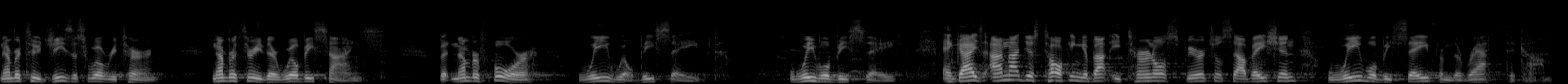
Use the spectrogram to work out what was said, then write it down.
Number two, Jesus will return. Number three, there will be signs. But number four, we will be saved. We will be saved. And guys, I'm not just talking about eternal spiritual salvation, we will be saved from the wrath to come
